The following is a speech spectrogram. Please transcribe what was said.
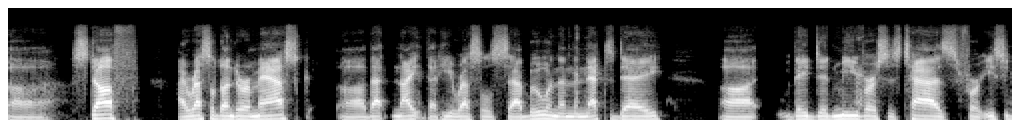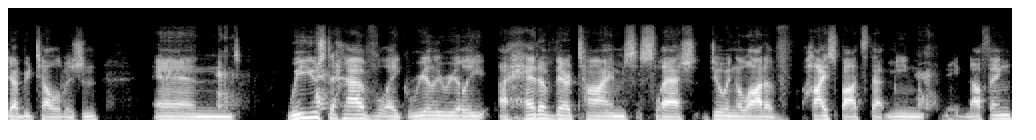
uh, stuff. I wrestled under a mask uh, that night that he wrestles Sabu, and then the next day uh, they did me versus Taz for ECW television, and we used to have like really really ahead of their times slash doing a lot of high spots that mean made nothing.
